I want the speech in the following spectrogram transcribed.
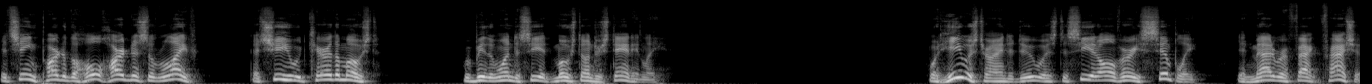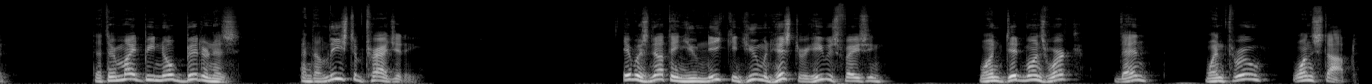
It seemed part of the whole hardness of life that she who would care the most would be the one to see it most understandingly. What he was trying to do was to see it all very simply, in matter of fact fashion, that there might be no bitterness and the least of tragedy. It was nothing unique in human history he was facing. One did one's work, then, when through, one stopped.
